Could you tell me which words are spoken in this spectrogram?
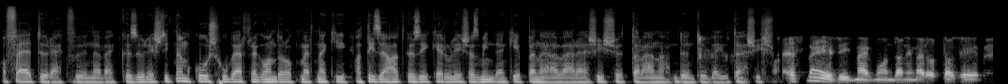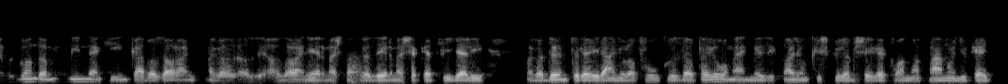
a feltörekvő nevek közül? És itt nem Kós Hubertre gondolok, mert neki a 16 közé kerülés az mindenképpen elvárás is, sőt talán a döntőbe jutás is. Ezt nehéz így megmondani, mert ott azért gondolom mindenki inkább az arany, meg az, az aranyérmes, meg az érmeseket figyeli, meg a döntőre irányul a fókusz, de ha jól megnézik, nagyon kis különbségek vannak már mondjuk egy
